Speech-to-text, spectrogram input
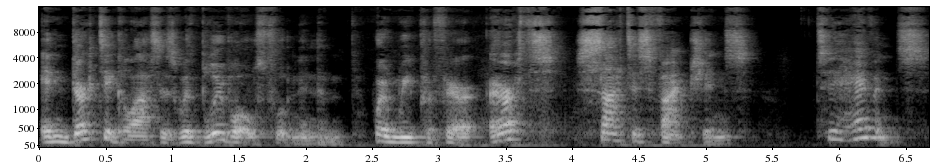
in dirty glasses with blue bottles floating in them, when we prefer earth's satisfactions to heaven's.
